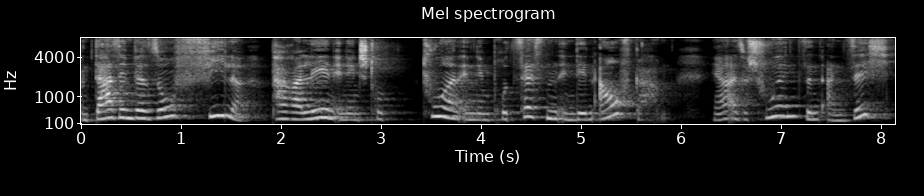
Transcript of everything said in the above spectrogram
Und da sehen wir so viele Parallelen in den Strukturen, in den Prozessen, in den Aufgaben. Ja, also Schulen sind an sich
